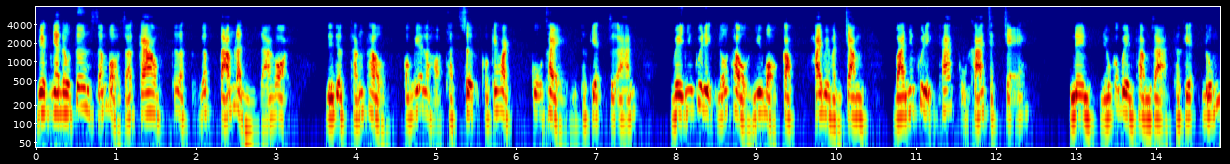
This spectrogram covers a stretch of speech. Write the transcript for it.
Việc nhà đầu tư dám bỏ giá cao, tức là gấp 8 lần giá gọi, để được thắng thầu có nghĩa là họ thật sự có kế hoạch cụ thể để thực hiện dự án vì những quy định đấu thầu như bỏ cọc 20% và những quy định khác cũng khá chặt chẽ. Nên nếu các bên tham gia thực hiện đúng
